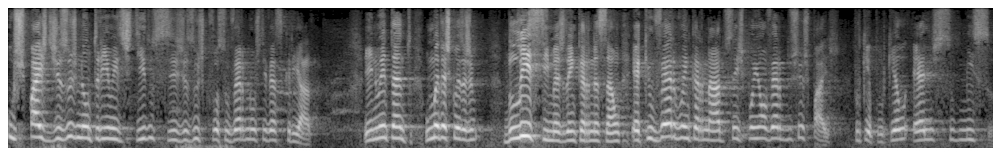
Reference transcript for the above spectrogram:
Os pais de Jesus não teriam existido se Jesus, que fosse o Verbo, não os tivesse criado. E, no entanto, uma das coisas belíssimas da encarnação é que o Verbo encarnado se expõe ao Verbo dos seus pais. Porquê? Porque ele é-lhes submisso.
